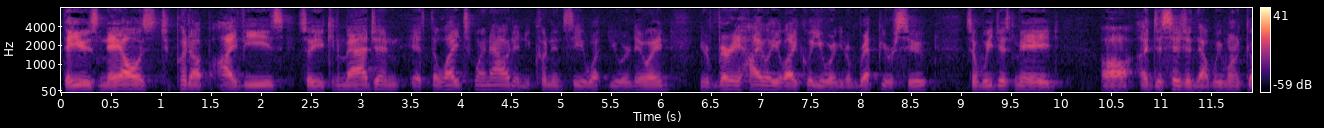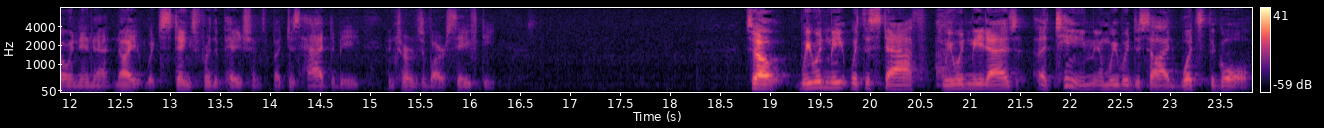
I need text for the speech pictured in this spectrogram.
They used nails to put up IVs, so you can imagine if the lights went out and you couldn't see what you were doing, you're very highly likely you were going to rip your suit. So we just made uh, a decision that we weren't going in at night, which stinks for the patients, but just had to be in terms of our safety. So we would meet with the staff, we would meet as a team, and we would decide what's the goal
